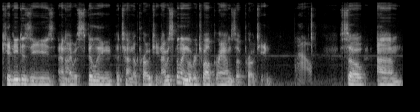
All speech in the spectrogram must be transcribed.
kidney disease and I was spilling a ton of protein. I was spilling over 12 grams of protein. Wow. So um,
